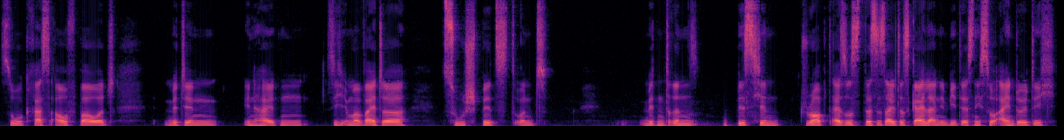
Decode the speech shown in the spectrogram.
so krass aufbaut, mit den Inhalten sich immer weiter zuspitzt und mittendrin ein bisschen droppt. Also das ist halt das Geile an dem Beat. Der ist nicht so eindeutig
